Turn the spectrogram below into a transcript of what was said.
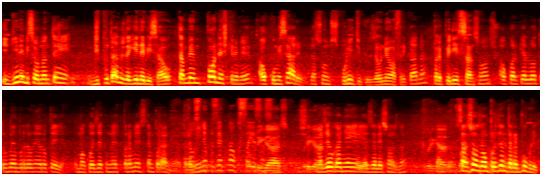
E Guiné-Bissau não tem... Deputados da Guiné-Bissau também podem escrever ao Comissário de Assuntos Políticos da União Africana para pedir sanções ao qualquer outro membro da União Europeia. Uma coisa que não é, para mim é temporânea. Para Então, mim, Sr. Presidente, não receia Obrigado, sanções. obrigado. Mas eu ganhei as eleições, não é? Obrigado. Sanções ao Presidente da República.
